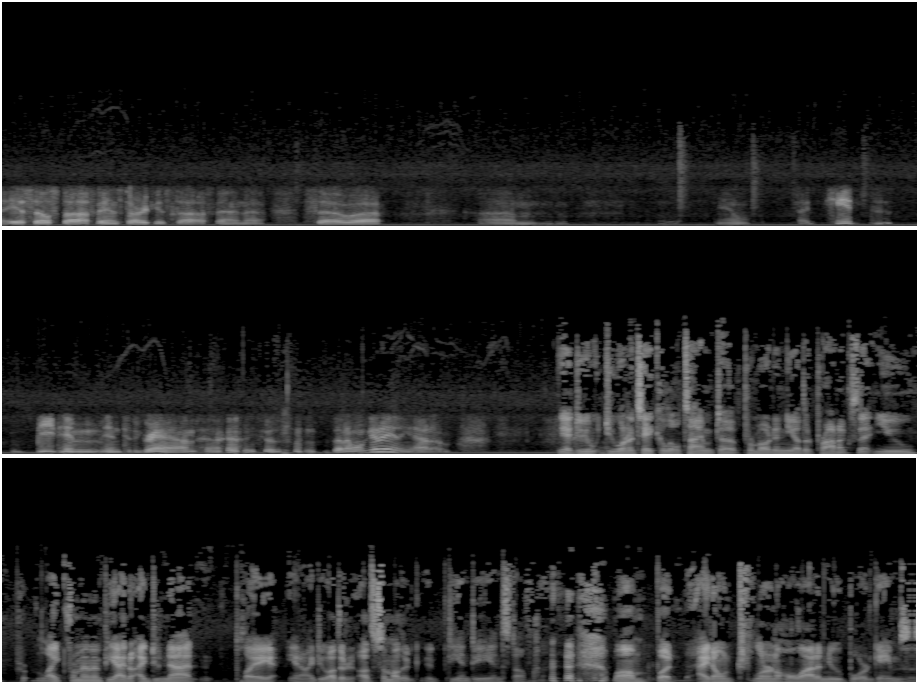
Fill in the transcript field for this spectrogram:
ASL stuff and StarKit stuff, and uh, so uh, um, you know I can't beat him into the ground because then I won't get anything out of him. Yeah, do you, do you want to take a little time to promote any other products that you pr- like from MMP? I, don't, I do not play, you know, I do other, oth- some other D and D and stuff, um, but I don't learn a whole lot of new board games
